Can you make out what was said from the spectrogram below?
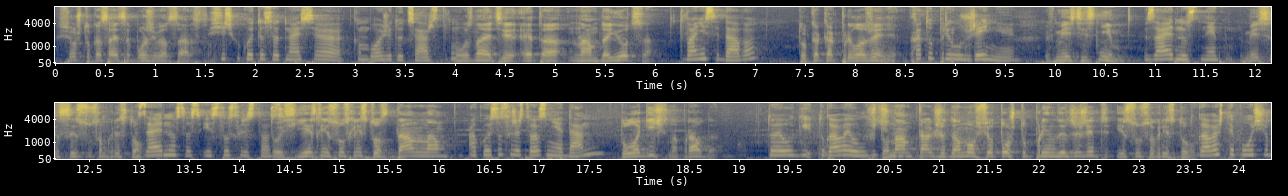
Все, что касается Божьего Царства. всичко, което се отнася към Божието царство, Ну, вы знаете, это нам дается, Това ни се дава только как приложение. като приложение, Вместе с Ним, заедно с Него, вместе с Иисусом Христом. заедно с Исус Христос. То есть, если Иисус Христос дан нам, Ако Исус Христос ни е дан, то логично, правда? то е логи... тогава е Что логично. нам также дано все то, что принадлежит Иисусу Христу. Тогава ще получим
